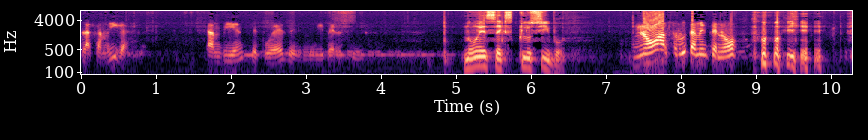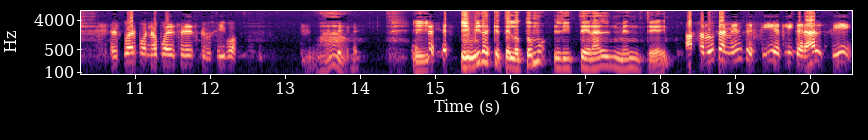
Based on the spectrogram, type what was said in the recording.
las amigas también se pueden divertir. No es exclusivo. No, absolutamente no. El cuerpo no puede ser exclusivo. Wow. Y, y, mira que te lo tomo literalmente. Absolutamente, sí, es literal, sí,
